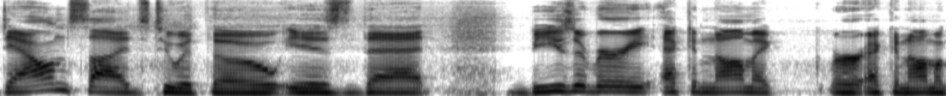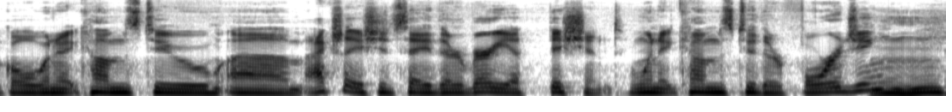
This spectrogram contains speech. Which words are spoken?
downsides to it, though, is that bees are very economic or economical when it comes to um, actually i should say they're very efficient when it comes to their foraging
